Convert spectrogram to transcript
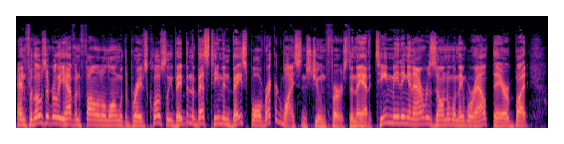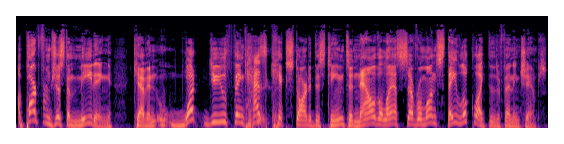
and for those that really haven't followed along with the Braves closely, they've been the best team in baseball baseball record wise since June 1st. And they had a team meeting in Arizona when they were out there. But apart from just a meeting, Kevin, what do you think has kick-started this team to now the last several months? They look like the defending champs.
